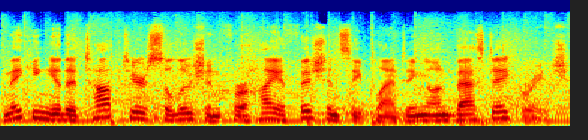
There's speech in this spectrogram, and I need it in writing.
making it a top-tier solution for high-efficiency planting on vast acreage.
